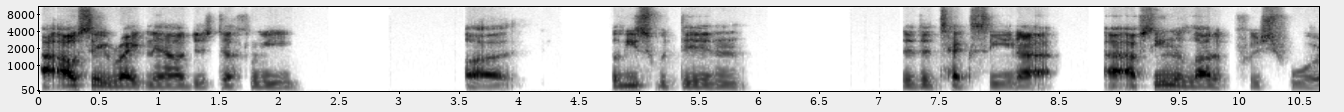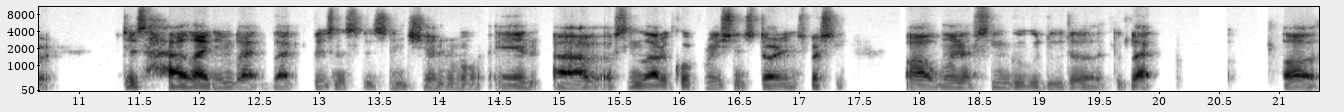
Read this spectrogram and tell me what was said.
I, will say right now, there's definitely, uh, at least within the, the tech scene, I I've seen a lot of push for just highlighting black black businesses in general, and I've, seen a lot of corporations starting, especially uh, when I've seen Google do the the black uh,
